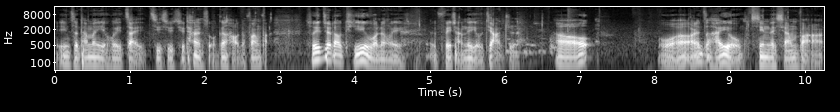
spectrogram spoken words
因此他们也会再继续去探索更好的方法。所以这道题我认为非常的有价值。好。我儿子还有新的想法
